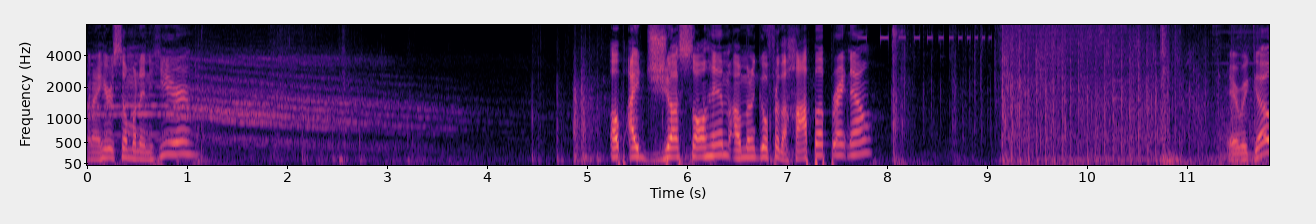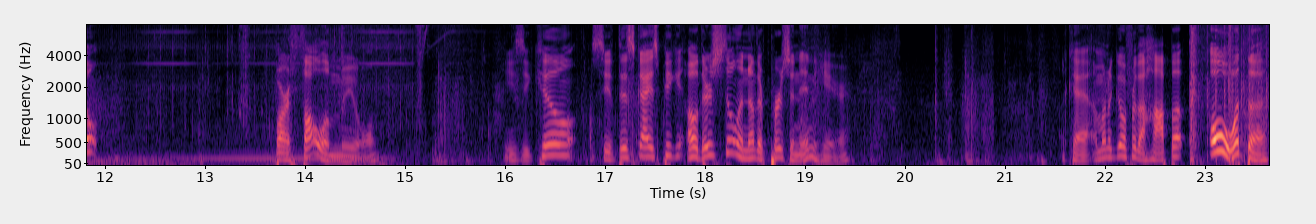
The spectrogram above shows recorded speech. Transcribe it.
And I hear someone in here. Oh, I just saw him. I'm going to go for the hop up right now. There we go. Bartholomew. Easy kill. See if this guy's peeking. Oh, there's still another person in here. Okay, I'm going to go for the hop up. Oh, what the?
